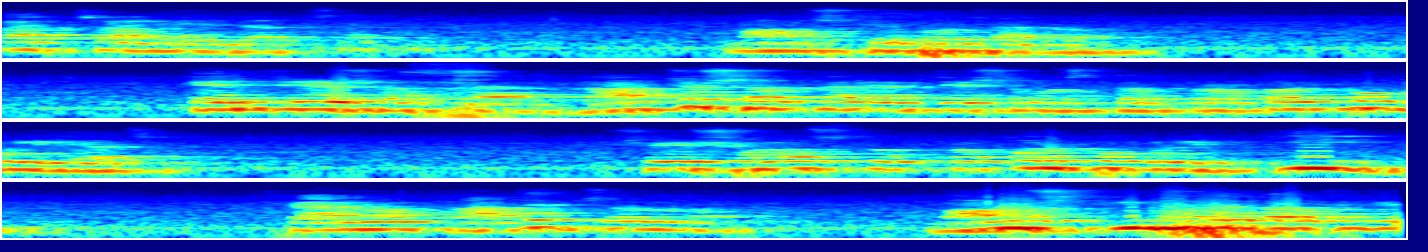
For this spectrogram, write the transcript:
কাজ চালিয়ে যাচ্ছে মানুষকে বোঝানো কেন্দ্রীয় সরকার, রাজ্য সরকারের যে সমস্ত প্রকল্পগুলি আছে, সেই সমস্ত প্রকল্পগুলি কি, কেন কাদের জন্য মানুষ কীভাবে তা থেকে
